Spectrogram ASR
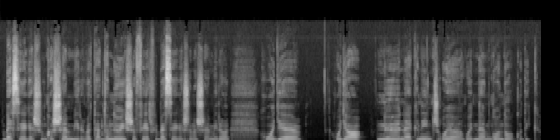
beszélgessünk a semmiről, tehát a nő és a férfi beszélgessen a semmiről, hogy, hogy a nőnek nincs olyan, hogy nem gondolkodik.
